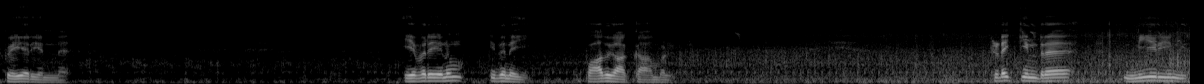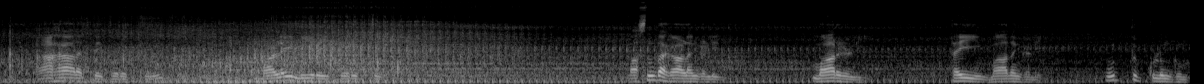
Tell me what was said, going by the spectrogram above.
பெயர் என்ன? எவரேனும் இதனை பாதுகாக்காமல் கிடைக்கின்ற நீரின் ஆகாரத்தை பொறுத்து மழை நீரை பொறுத்து. வசந்த காலங்களில் மார்கழி தை மாதங்களில் பூத்து குலுங்கும்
